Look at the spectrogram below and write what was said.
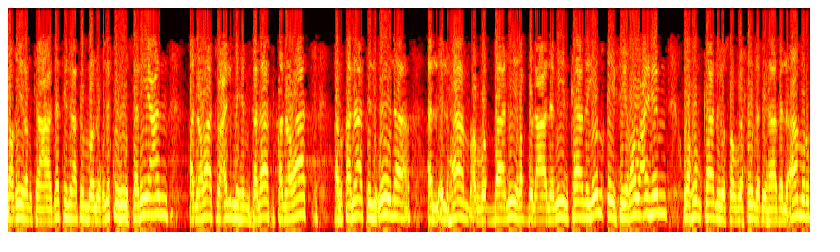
صغيرا كعادتنا ثم نغلقه سريعا. قنوات علمهم ثلاث قنوات. القناة الأولى الإلهام الرباني رب العالمين كان يلقي في روعهم وهم كانوا يصرحون بهذا الأمر.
